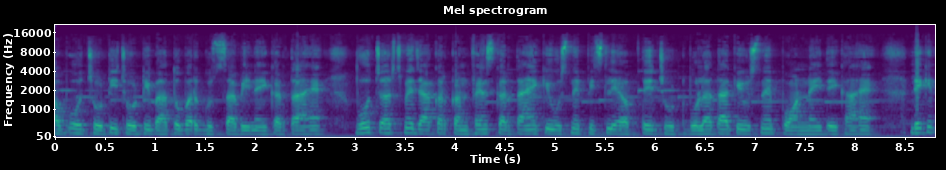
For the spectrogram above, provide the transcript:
अब वो छोटी छोटी बातों पर गुस्सा भी नहीं करता है। वो चर्च में जाकर कन्फेंस करता है कि उसने पिछले हफ़्ते झूठ बोला था कि उसने पॉन नहीं देखा है। लेकिन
